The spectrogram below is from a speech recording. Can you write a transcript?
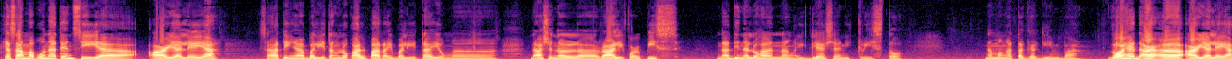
Kasama po natin si ah, Arya Lea sa ating ah, balitang lokal para ibalita yung ah, National Rally for Peace na dinaluhan ng Iglesia ni Cristo ng mga taga-Gimba. Go ahead, Ar- ah, Arya Lea.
